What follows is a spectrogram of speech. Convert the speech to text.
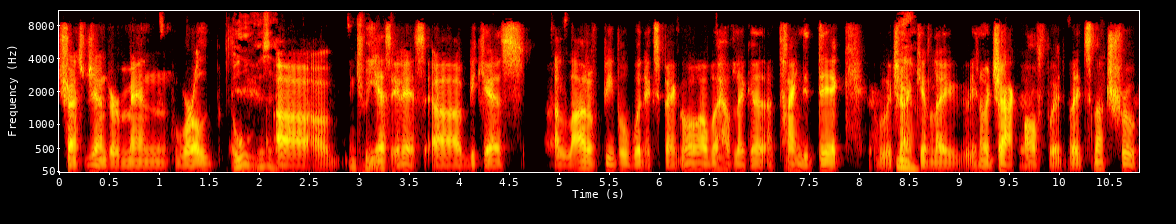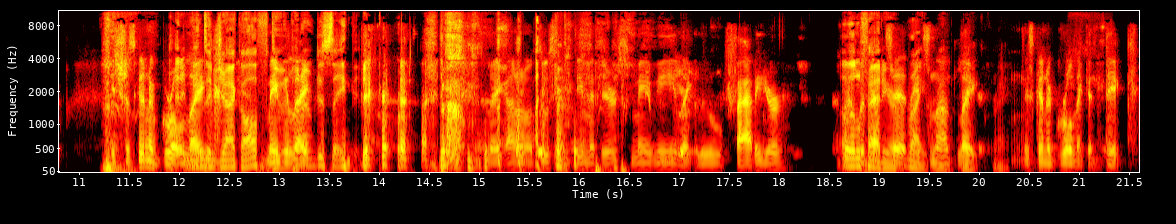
transgender men world. Oh, is it? Uh, yes, it is. Uh, because a lot of people would expect, oh, I will have like a, a tiny dick, which I can like you know jack off with, but it's not true. It's just gonna I grow didn't mean like to jack off, maybe dude, but I'm like- just saying. like I don't know, two centimeters maybe, like a little fattier. a little but that's fattier, it. right? It's not like right. it's gonna grow like a dick.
